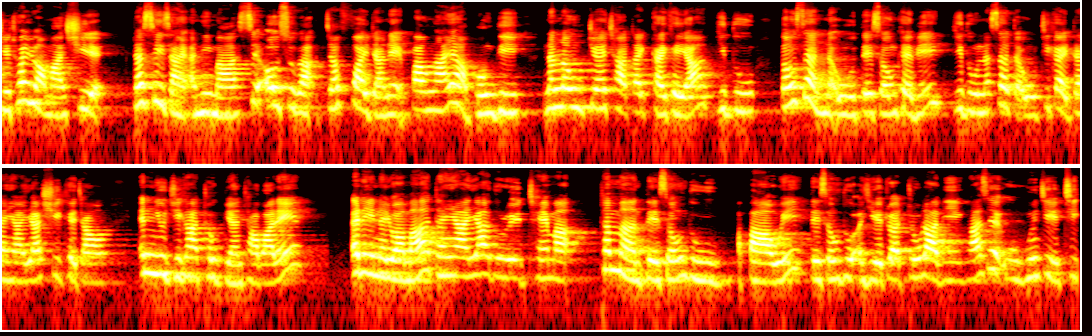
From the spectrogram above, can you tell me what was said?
ရေထွက်ရွာမှာရှိတဲ့ဓာတ်ဆီဆိုင်အနီးမှာစစ်အုပ်စုက Jet Fighter နဲ့ပေါင်900ဘုံဒီနှလုံးကျဲချတိုက်ခိုက်ခဲ့ရာပြည်သူ32ဦးသေဆုံးခဲ့ပြီးပြည်သူ22ဦးထိခိုက်ဒဏ်ရာရရှိခဲ့ကြောင်း NUG ကထုတ်ပြန်ထားပါတယ်။အဲ့ဒီနေရွာမှာဒဏ်ရာရသူတွေထဲမှာ ထပ်မံသေဆုံးသူအပါအဝင်သေဆုံးသူအရေအတွက်တိုးလာပြီး90ဦးဝန်းကျင်အထိ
